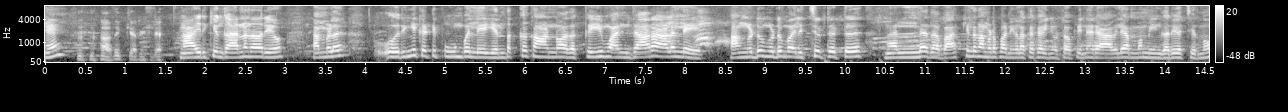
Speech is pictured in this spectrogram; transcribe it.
ആയിരിക്കും. കാരണം എന്താ അറിയോ ഒരുങ്ങി കെട്ടി പോകുമ്പോല്ലേ എന്തൊക്കെ കാണണോ അതൊക്കെയും അഞ്ചാറ് ആളല്ലേ അങ്ങോട്ടും ഇങ്ങോട്ടും വലിച്ചിട്ടിട്ട് നല്ലതാ. ബാക്കിയുള്ള നമ്മുടെ പണികളൊക്കെ കഴിഞ്ഞു കേട്ടോ പിന്നെ രാവിലെ അമ്മ മീൻകറി വെച്ചിരുന്നു.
